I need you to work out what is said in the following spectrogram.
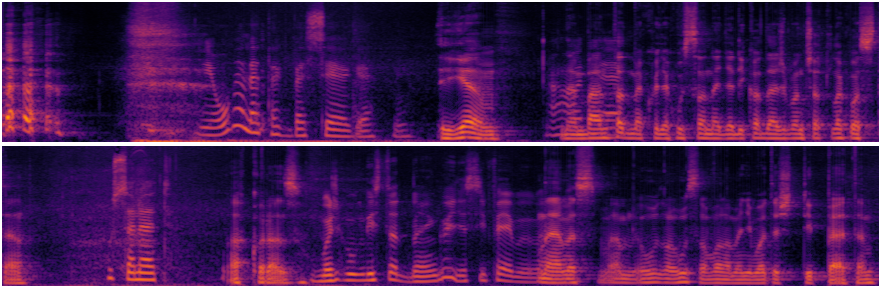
Jó veletek beszélgetni. Igen? Ah, nem de bántad meg, hogy a 24. adásban csatlakoztál? 25. Akkor az. Most googliztad meg, hogy ezt így fejből van? Nem, ez nem, 20, 20 valamennyi volt, és tippeltem.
